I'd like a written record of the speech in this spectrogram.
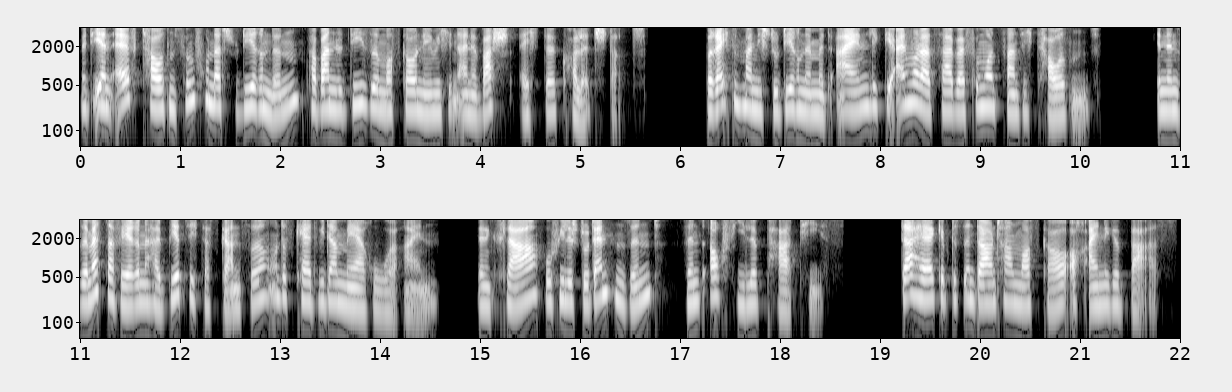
Mit ihren 11.500 Studierenden verwandelt diese Moskau nämlich in eine waschechte College-Stadt. Berechnet man die Studierenden mit ein, liegt die Einwohnerzahl bei 25.000. In den Semesterferien halbiert sich das Ganze und es kehrt wieder mehr Ruhe ein. Denn klar, wo viele Studenten sind, sind auch viele Partys. Daher gibt es in Downtown Moskau auch einige Bars.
